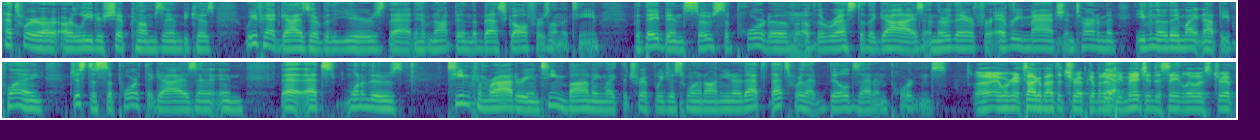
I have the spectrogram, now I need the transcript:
that's where our, our leadership comes in because we've had guys over the years that have not been the best golfers on the team, but they've been so supportive of the rest of the guys, and they're there for every match and tournament, even though they might not be playing, just to support the guys. And, and that that's one of those team camaraderie and team bonding, like the trip we just went on. You know, that's that's where that builds that importance. Uh, and we're going to talk about the trip coming up. Yeah. You mentioned the St. Louis trip.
